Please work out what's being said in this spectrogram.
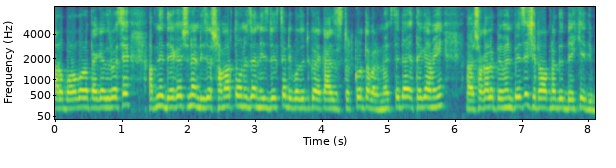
আরও বড় বড় প্যাকেজ রয়েছে। আপনি দেখে শুনে নিজের সামর্থ্য অনুযায়ী নিজ রিক্সে ডিপোজিট করে কাজ স্টার্ট করতে পারেন। ওয়েবসাইট থেকে আমি সকালে পেমেন্ট পেয়েছি, সেটাও আপনাদের দেখিয়ে দিব।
